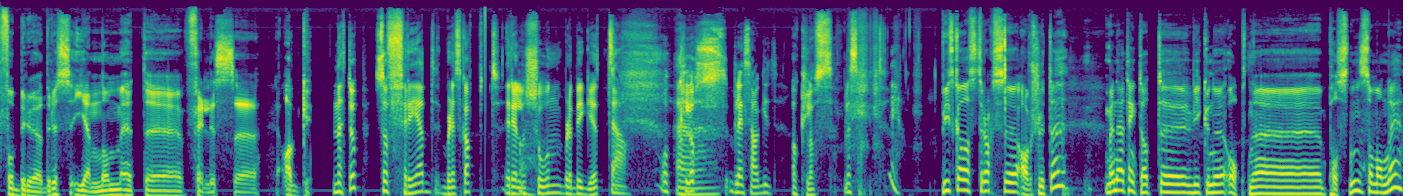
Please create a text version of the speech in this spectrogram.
forbrødres gjennom et uh, felles uh, agg. Nettopp. Så fred ble skapt, relasjon ble bygget, ja. Og kloss ble sagd. og kloss ble sagt. Vi skal straks eh, avslutte, men jeg tenkte at eh, vi kunne åpne posten som vanlig.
